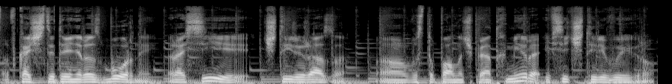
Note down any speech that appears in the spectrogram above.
в качестве тренера сборной России четыре раза а, выступал на чемпионатах мира и все четыре выиграл.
